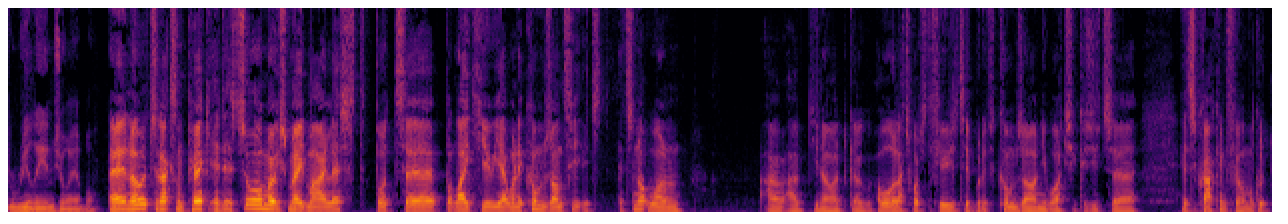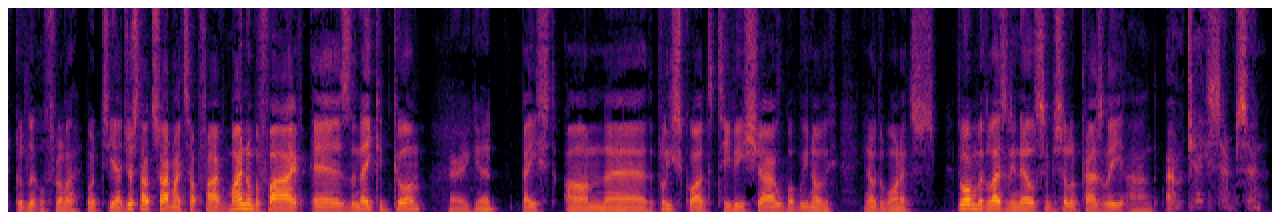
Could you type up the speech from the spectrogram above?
really enjoyable. Uh, no, it's an excellent pick. It, it's almost made my list, but uh, but like you, yeah, when it comes on to it's it's not one. I, I you know I'd go oh let's watch The Fugitive, but if it comes on, you watch it because it's a it's a cracking film, a good good little thriller. But yeah, just outside my top five, my number five is The Naked Gun. Very good. Based on uh, the Police Squad TV show, but we know you know the one. It's the one with Leslie Nielsen, Priscilla Presley, and O.J. Simpson.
